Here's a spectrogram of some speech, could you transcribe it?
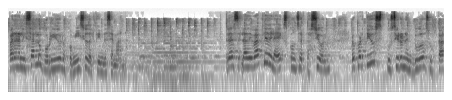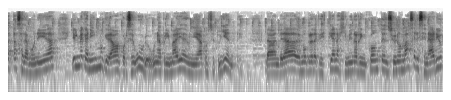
para analizar lo ocurrido en los comicios del fin de semana. Tras la debacle de la ex concertación, los partidos pusieron en duda sus cartas a la moneda y el mecanismo que daban por seguro, una primaria de unidad constituyente. La banderada demócrata cristiana Jimena Rincón tensionó más el escenario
